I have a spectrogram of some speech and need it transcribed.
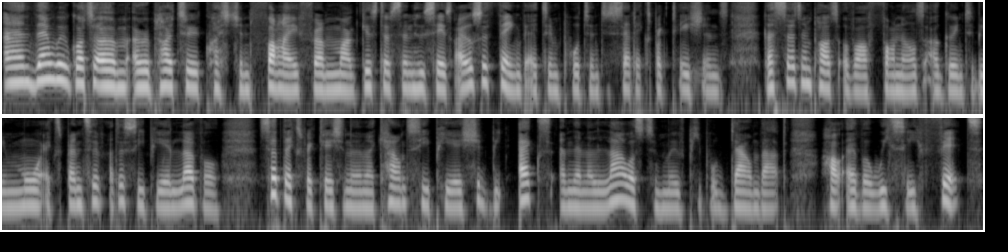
And then we've got um, a reply to question five from Mark Gustafson, who says, I also think that it's important to set expectations that certain parts of our funnels are going to be more expensive at a CPA level. Set the expectation that an account CPA should be X and then allow us to move people down that however we see fit.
